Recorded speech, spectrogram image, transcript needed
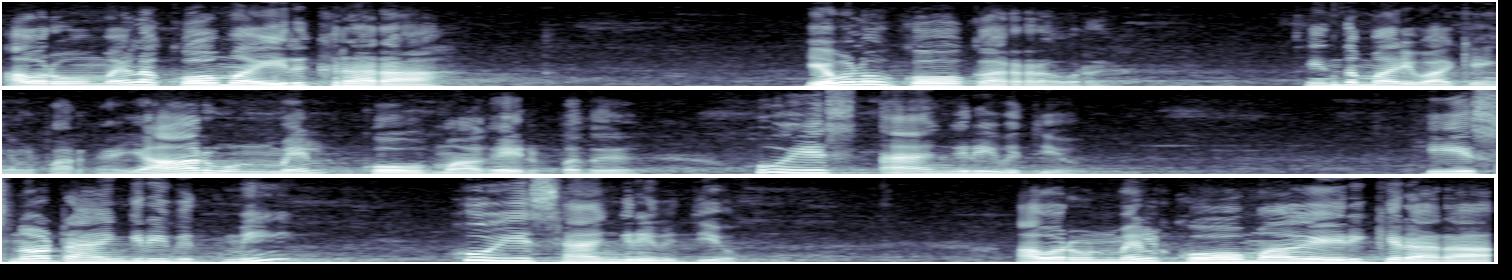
அவர் உன் மேலே கோமா இருக்கிறாரா? எவ்வளோ கோவக்காரர் அவர்? இந்த மாதிரி வாக்கியங்கள் பாருங்கள் யார் உன்மேல் கோபமாக இருப்பது? Who is angry with you he is not angry with me who is angry with you அவர் உன்மேல் கோபமாக இருக்கிறாரா?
